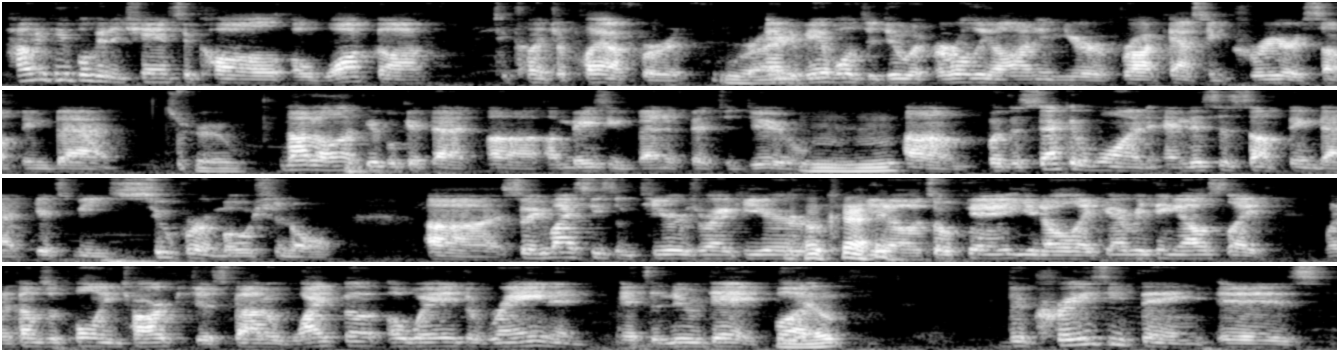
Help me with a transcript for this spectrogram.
how many people get a chance to call a walk off to clinch a playoff berth, and to be able to do it early on in your broadcasting career is something that True. not a lot of people get that uh, amazing benefit to do. Mm-hmm. Um, but the second one, and this is something that gets me super emotional. Uh, so you might see some tears right here. Okay. You know, it's okay. You know, like everything else, like when it comes to pulling tarp, you just got to wipe away the rain and it's a new day. But Yep. The crazy thing is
